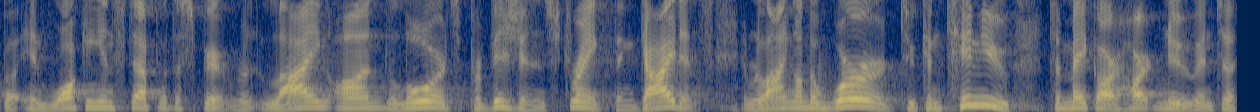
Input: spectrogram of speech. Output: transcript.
but in walking in step with the Spirit, relying on the Lord's provision and strength and guidance, and relying on the Word to continue to make our heart new and to,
